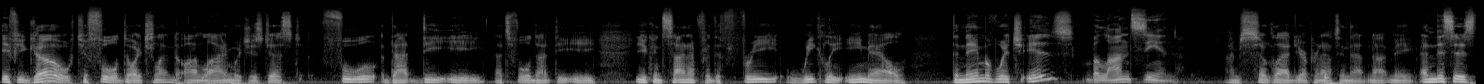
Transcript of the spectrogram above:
if you go to Fool Deutschland online, which is just fool.de, that's fool.de, you can sign up for the free weekly email, the name of which is, Balancian. I'm so glad you're pronouncing that, not me. And this is,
